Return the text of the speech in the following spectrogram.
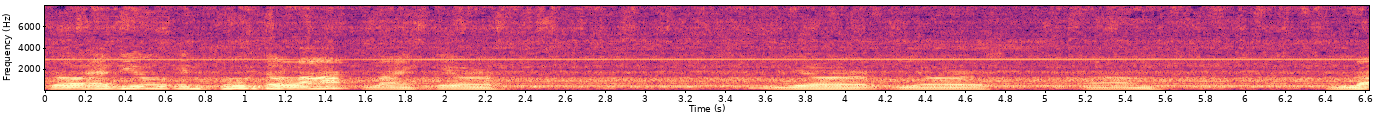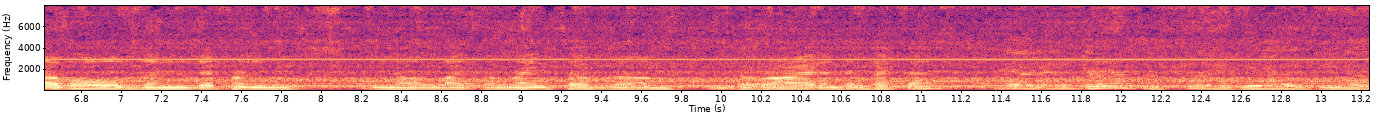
So have you improved a lot, like your your your um, levels and different, you know, like the length of um, the ride and things like that? Yeah, the endurance is pretty good. You know,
